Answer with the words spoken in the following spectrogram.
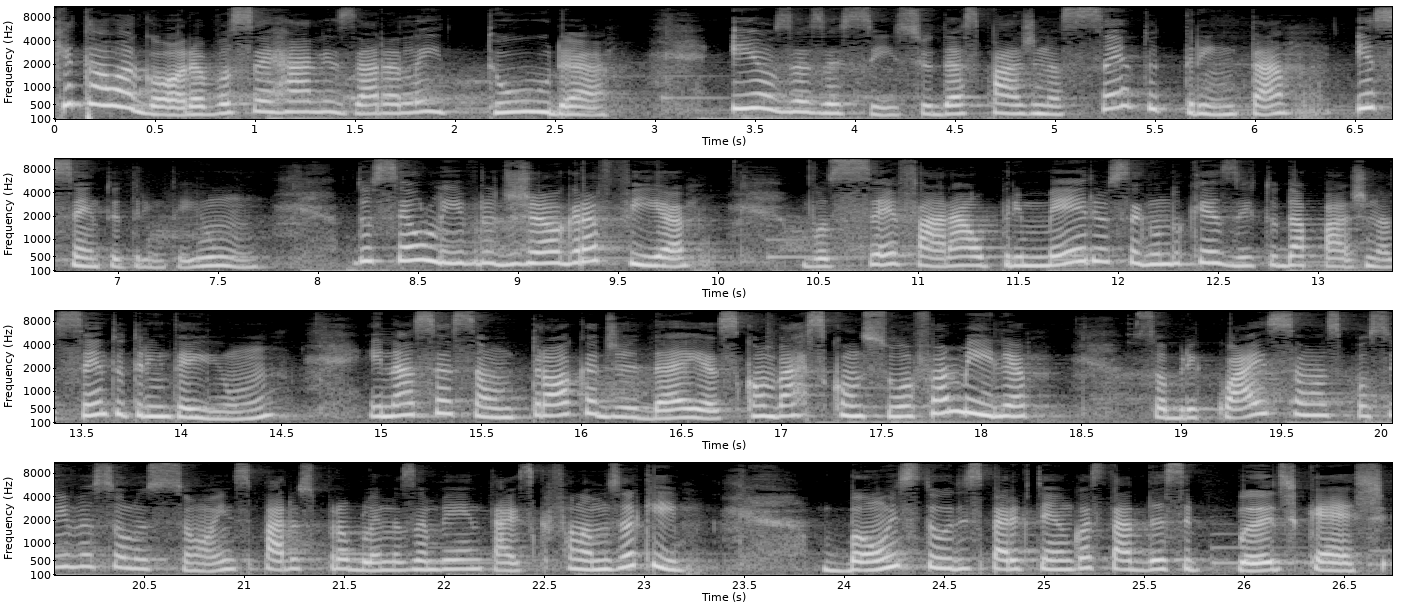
Que tal agora você realizar a leitura e os exercícios das páginas 130 e 131 do seu livro de geografia? Você fará o primeiro e o segundo quesito da página 131 e na sessão Troca de Ideias converse com sua família sobre quais são as possíveis soluções para os problemas ambientais que falamos aqui. Bom estudo, espero que tenham gostado desse podcast.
